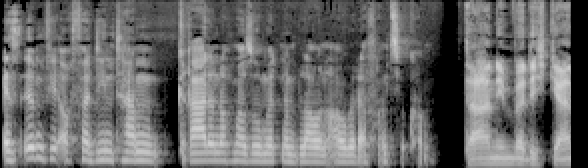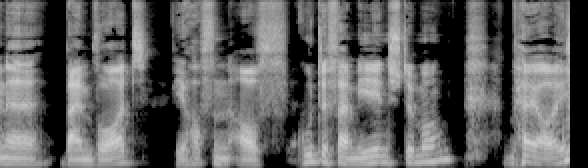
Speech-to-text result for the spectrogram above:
es irgendwie auch verdient haben, gerade noch mal so mit einem blauen Auge davon zu kommen. Da nehmen wir dich gerne beim Wort. Wir hoffen auf gute Familienstimmung bei euch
